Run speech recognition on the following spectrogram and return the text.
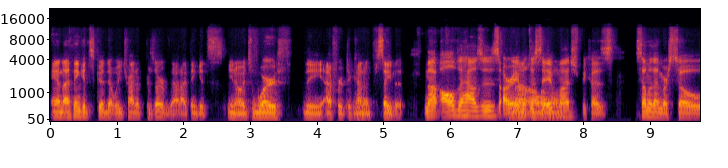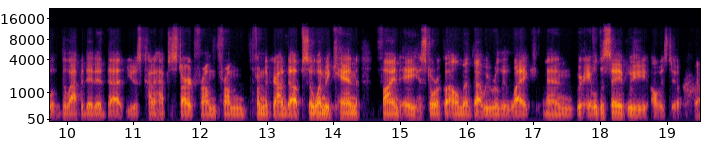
and I think it's good that we try to preserve that. I think it's you know it's worth the effort to kind of mm-hmm. save it. Not all of the houses are Not able to save much because some of them are so dilapidated that you just kind of have to start from from from the ground up. So when we mm-hmm. can find a historical element that we really like mm-hmm. and we're able to save, we always do. Yeah.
